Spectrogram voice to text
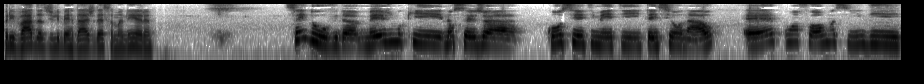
privadas de liberdade dessa maneira? Sem dúvida, mesmo que não seja conscientemente intencional, é uma forma, assim, de,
